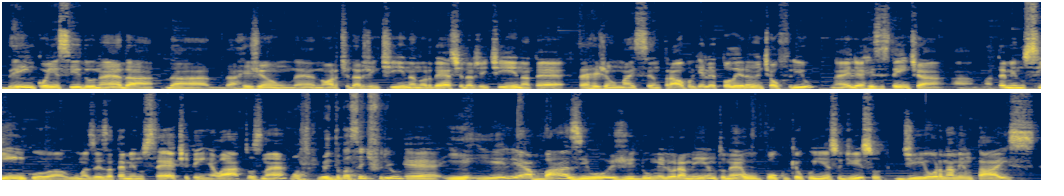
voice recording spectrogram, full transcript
bem conhecido né, da, da, da região né, norte da Argentina, nordeste da Argentina, até, até a região mais central, porque ele é tolerante ao frio, né, ele é resistente a, a até menos 5, algumas vezes até menos 7, tem relatos, né? Nossa, aguenta bastante frio. É, e, e ele é a base hoje do melhoramento, né, o pouco que eu conheço disso, de ornamentais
